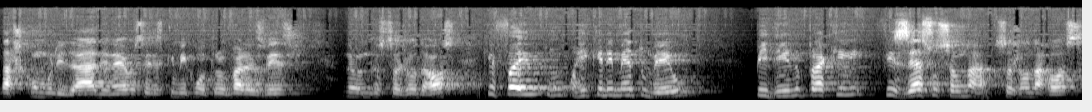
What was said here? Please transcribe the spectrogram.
nas comunidades, né? Você disse que me encontrou várias vezes no, no São João da Roça, que foi um requerimento meu pedindo para que fizesse o São, São João da Roça.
